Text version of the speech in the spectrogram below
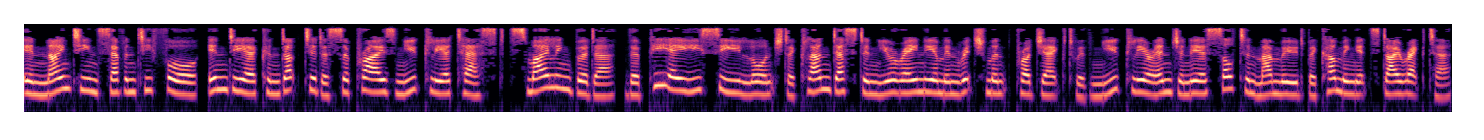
In 1974, India conducted a surprise nuclear test Smiling Buddha. .The PAEC launched a clandestine uranium enrichment project with nuclear engineer Sultan Mahmud becoming its director.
